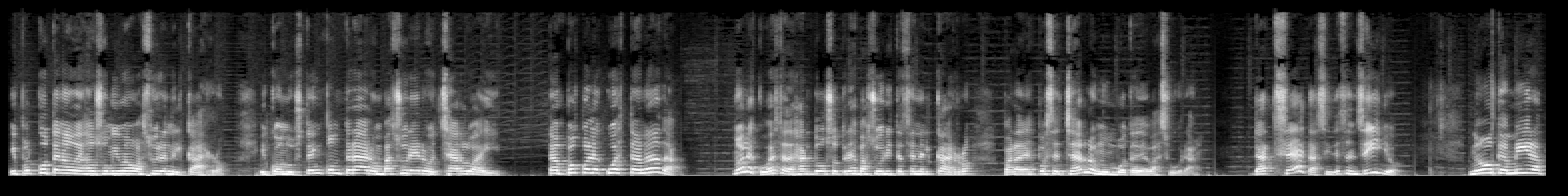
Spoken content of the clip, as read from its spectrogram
¿Y por qué usted no dejó su misma basura en el carro? Y cuando usted encontrara un basurero, echarlo ahí. Tampoco le cuesta nada. No le cuesta dejar dos o tres basuritas en el carro para después echarlo en un bote de basura. That's it, así de sencillo. No, que mira,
